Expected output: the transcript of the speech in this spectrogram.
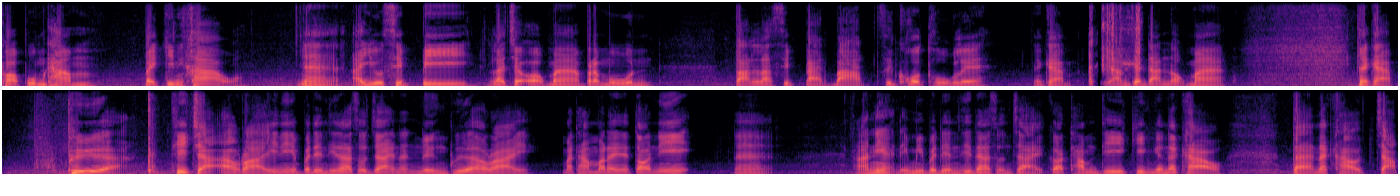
พอภูมิธรรมไปกินข้าวนะอายุ 10 ปี แล้วจะออกมาประมูลตันละ 18 บาท ซึ่งโคตรถูกเลยนะครับพยายามจะดันออกมานะครับ เพื่อที่จะอะไรนี่ประเด็นที่น่าสนใจนะหนึ่งเพื่ออะไรมาทำอะไรในตอนนี้นะ อันนี้เดี๋ยวมีประเด็นที่น่าสนใจก็ทำทีกินกับนักข่าว แต่นักข่าวจับ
